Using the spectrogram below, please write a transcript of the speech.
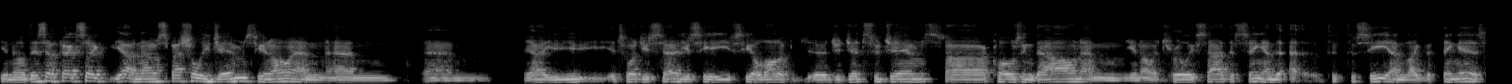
you know, this affects like, yeah, now especially gyms, you know, and, and, and, yeah, you, you, it's what you said. You see, you see a lot of uh, jujitsu gyms uh, closing down, and you know it's really sad to see and uh, to, to see. And like the thing is,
